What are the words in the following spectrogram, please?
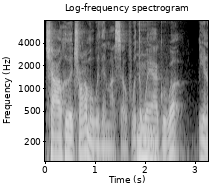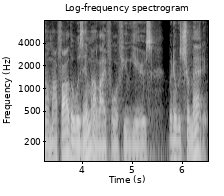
childhood trauma within myself with the way mm-hmm. I grew up. You know, my father was in my life for a few years, but it was traumatic.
